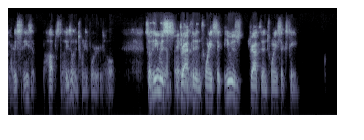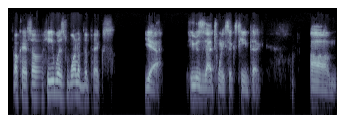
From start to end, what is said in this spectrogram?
God, he's, he's a pup still. He's only 24 years old. So he was a drafted in 26. He was drafted in 2016. Okay, so he was one of the picks. Yeah, he was that 2016 pick. Um,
